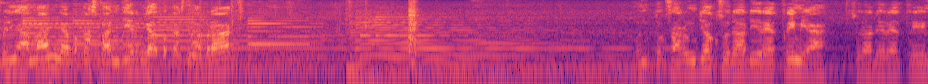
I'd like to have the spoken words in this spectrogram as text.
mobilnya aman nggak bekas banjir nggak bekas nabrak. Untuk sarung jok sudah di retrim ya sudah di retrim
